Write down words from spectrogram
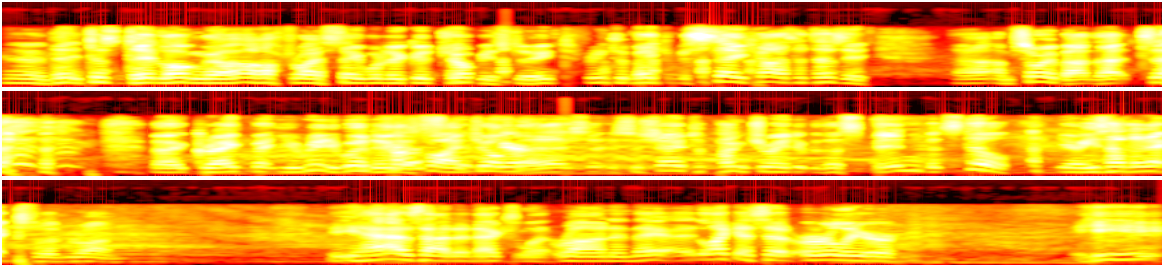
Yeah, it doesn't take long uh, after I say what a good job he's doing for him to make a mistake either, does he? Uh, I'm sorry about that, uh, Greg, but you really were doing a fine job there. It's, it's, a shame to punctuate it with a spin, but still, you know, he's had an excellent run. He has had an excellent run, and they, like I said earlier, he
